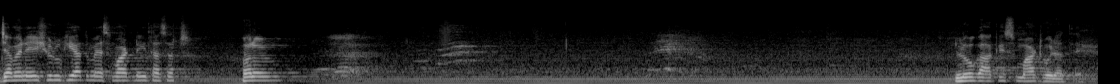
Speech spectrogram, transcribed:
जब मैंने ये शुरू किया तो मैं स्मार्ट नहीं था सर हेलो लोग आके स्मार्ट हो जाते हैं।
